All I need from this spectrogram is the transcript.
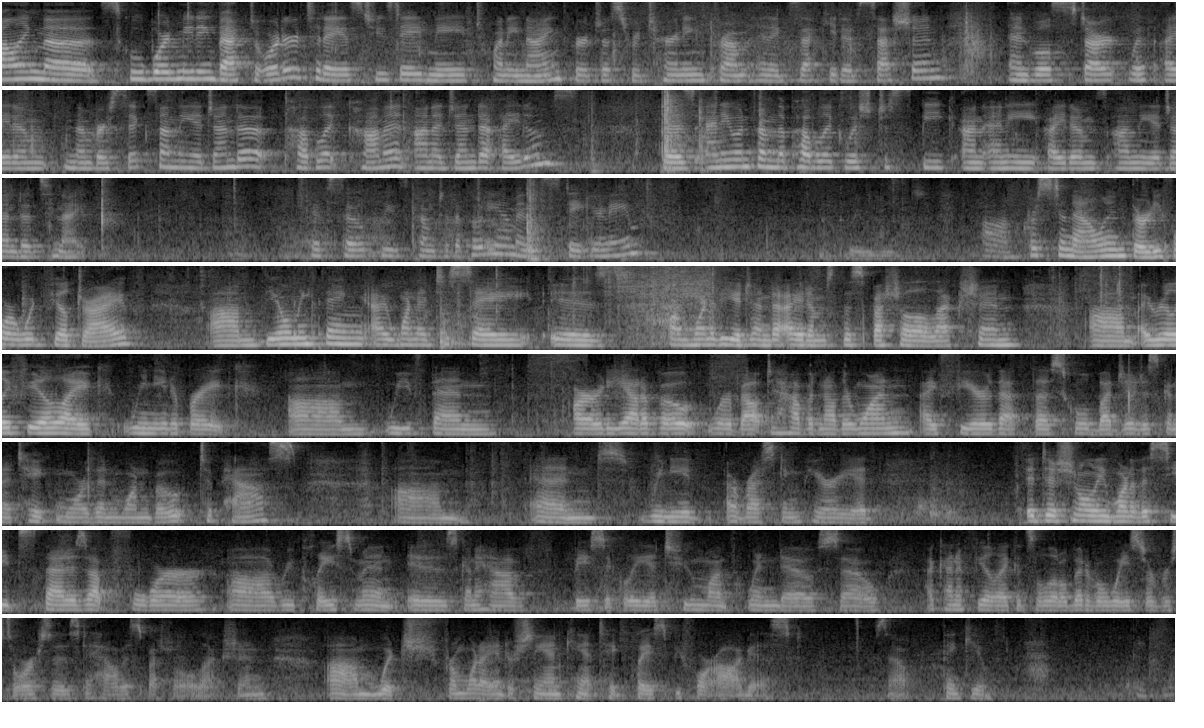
calling the school board meeting back to order. Today is Tuesday, May 29th. We're just returning from an executive session. And we'll start with item number six on the agenda, public comment on agenda items. Does anyone from the public wish to speak on any items on the agenda tonight? If so, please come to the podium and state your name. Um, Kristen Allen, 34 Woodfield Drive. Um, The only thing I wanted to say is, on one of the agenda items, the special election, um, I really feel like we need a break. Um, We've been already at a vote, we're about to have another one. I fear that the school budget is going to take more than one vote to pass, Um, and we need a resting period. Additionally, one of the seats that is up for uh, replacement is going to have basically a two-month window, so I kind of feel like it's a little bit of a waste of resources to have a special election, um, which, from what I understand, can't take place before August. So, thank you. Thank you.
